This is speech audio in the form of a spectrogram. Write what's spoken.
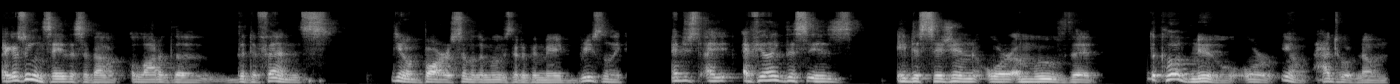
I guess we can say this about a lot of the the defense, you know, bar some of the moves that have been made recently. I just I, I feel like this is a decision or a move that the club knew or you know had to have known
